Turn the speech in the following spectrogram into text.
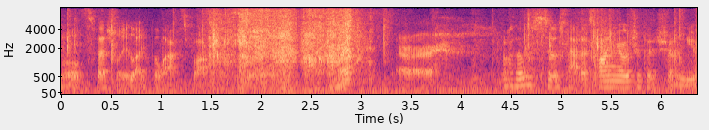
will especially like the last box. Oh, that was so satisfying. I wish I could have shown you.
